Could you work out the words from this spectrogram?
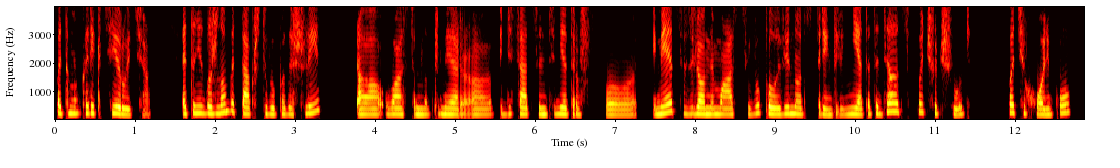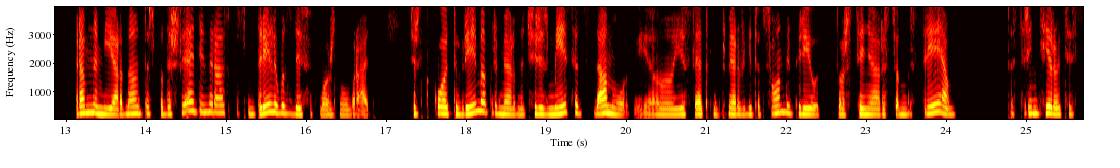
Поэтому корректируйте. Это не должно быть так, что вы подошли, а, у вас там, например, 50 а, сантиметров э, имеется зеленой массы, вы половину отстригли. Нет, это делается по чуть-чуть, потихоньку, равномерно. То есть подошли один раз, посмотрели, вот здесь вот можно убрать через какое-то время, примерно через месяц, да, ну, э, если это, например, вегетационный период, то растение растет быстрее, то есть ориентируйтесь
